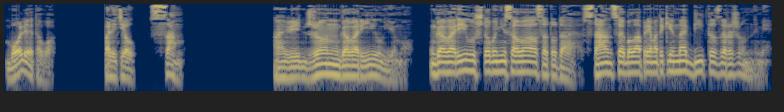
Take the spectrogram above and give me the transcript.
Более того, полетел сам. А ведь Джон говорил ему, говорил, чтобы не совался туда, станция была прямо-таки набита зараженными.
